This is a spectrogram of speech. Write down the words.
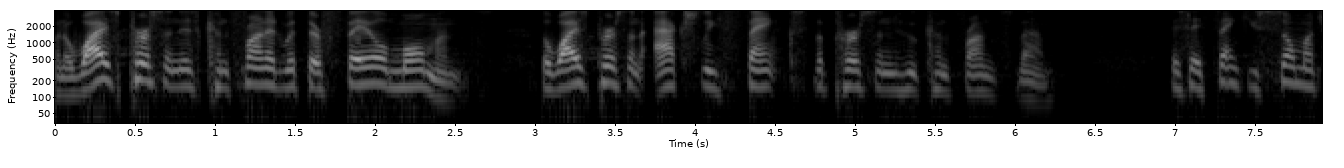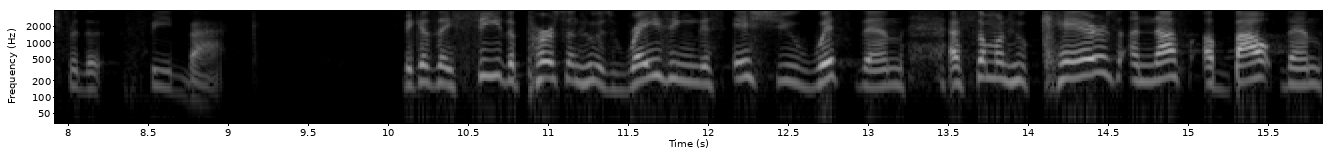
When a wise person is confronted with their fail moments, the wise person actually thanks the person who confronts them. They say, Thank you so much for the feedback. Because they see the person who's raising this issue with them as someone who cares enough about them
